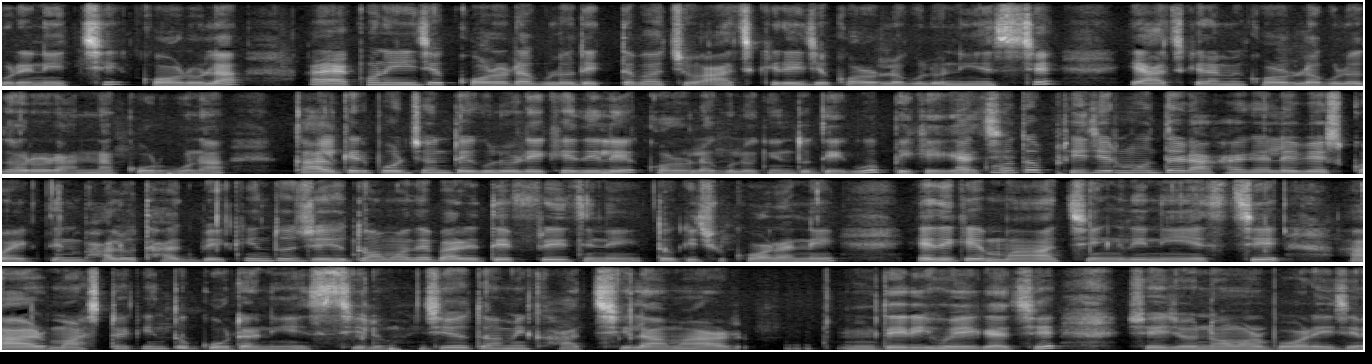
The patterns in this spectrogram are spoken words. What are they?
করে নিচ্ছি, করলা। আর এখন এই যে করলাগুলো দেখতে পাচ্ছ, আজকের এই যে করলাগুলো নিয়ে এসছে এই আজকের আমি করলাগুলো ধরো রান্না করব না। কালকের পর্যন্ত এগুলো রেখে দিলে করলাগুলো কিন্তু দেখব পেকে গেছে। একমাত্র ফ্রিজের মধ্যে রাখা গেলে বেশ কয়েকদিন ভালো থাকবে। কিন্তু যেহেতু আমাদের বাড়িতে ফ্রিজ নেই, তো কিছু করা নেই। এদিকে মাছ চিংড়ি নিয়ে এসছে আর মাছটা কিন্তু গোটা নিয়ে এসেছিল। যেহেতু আমি খাচ্ছিলাম আর দেরি হয়ে গেছে, সেই জন্য আমার বর এই যে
